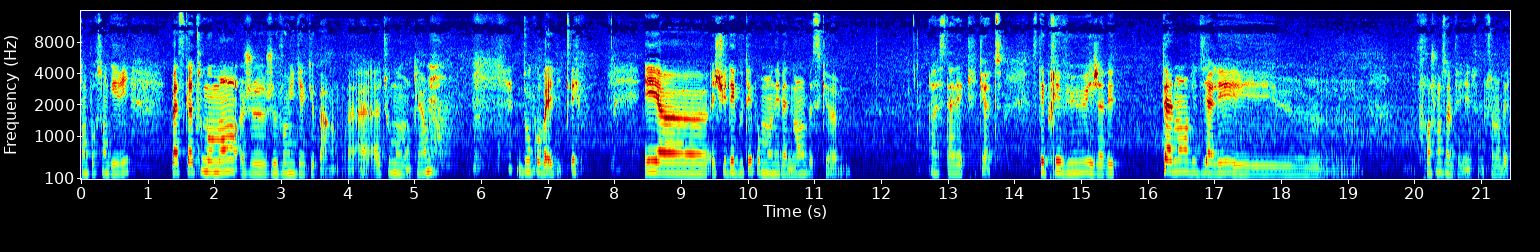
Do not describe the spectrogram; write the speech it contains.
100% guérie. Parce qu'à tout moment je, je, vomis quelque part, hein. à tout moment clairement. Donc on va éviter. Euh, et, je suis dégoûtée pour mon événement parce que euh, c'était avec Cricut. C'était prévu et j'avais tellement envie d'y aller et euh, franchement ça me fait ça m'embête.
